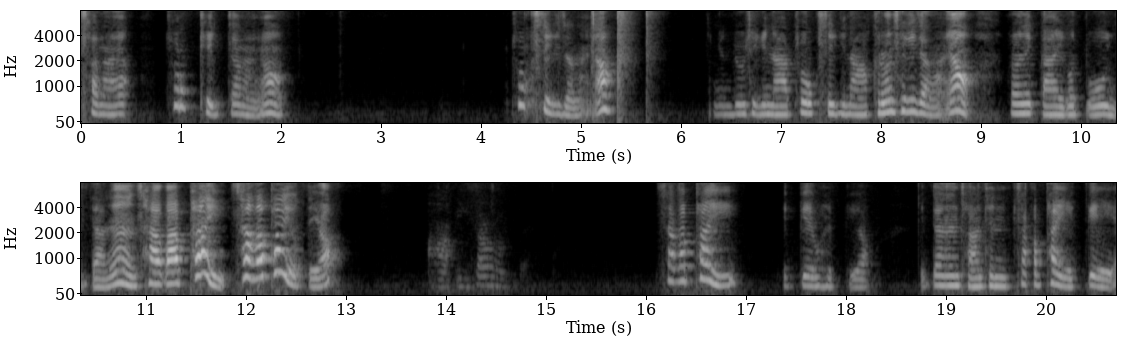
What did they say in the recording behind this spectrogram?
초록잖아요. 초록해 있잖아요. 초록색이잖아요. 연두색이나 초록색이나 그런 색이잖아요. 그러니까 이것도 일단은 사과 파이. 사과 파이 어때요? 아, 이상한데. 사과 파이 1개로 할게요. 일단은 저한테는 사과 파이 1개예요.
